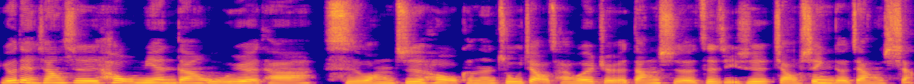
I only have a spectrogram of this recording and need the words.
有点像是后面当五月他死亡之后，可能主角才会觉得当时的自己是侥幸的这样想。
